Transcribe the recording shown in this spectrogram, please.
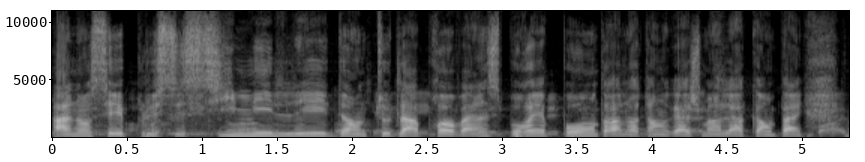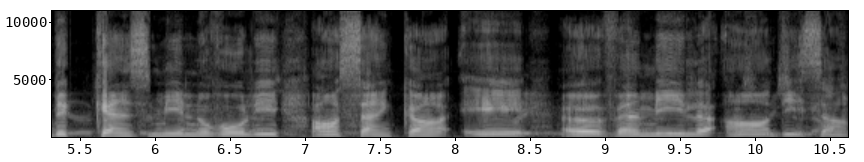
annoncé plus de 6 000 lits dans toute la province pour répondre à notre engagement à la campagne de 15 000 nouveaux lits en cinq ans et 20 euh, 000 en 10 ans.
